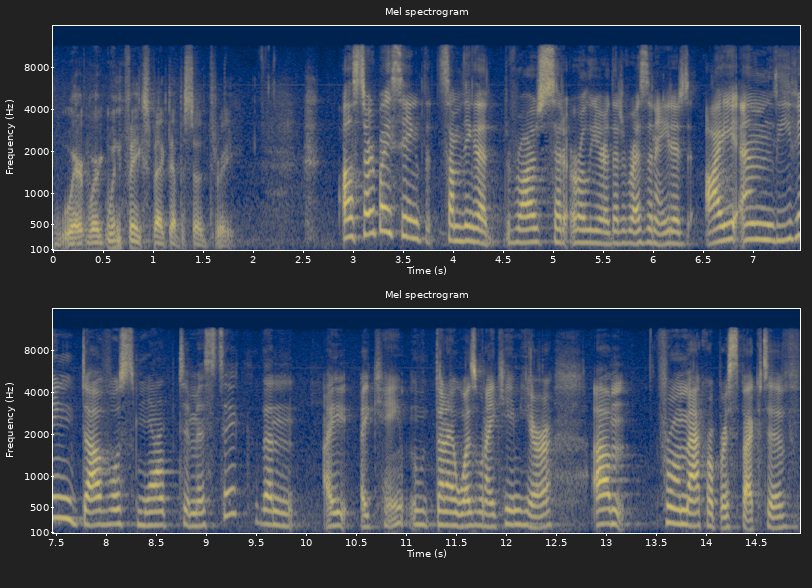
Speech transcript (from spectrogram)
where, where when can we expect episode three? I'll start by saying that something that Raj said earlier that resonated. I am leaving Davos more optimistic than I, I came than I was when I came here. Um, from a macro perspective,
